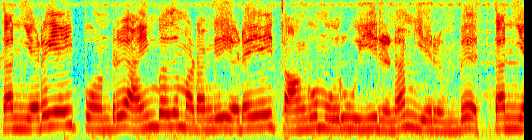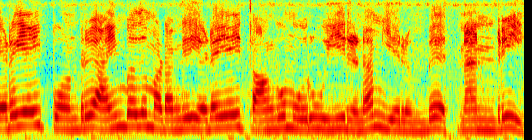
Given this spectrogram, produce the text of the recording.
தன் எடையை போன்று ஐம்பது மடங்கு எடையை தாங்கும் ஒரு உயிரினம் எறும்பு. தன் எடையை போன்று ஐம்பது மடங்கு எடையை தாங்கும் ஒரு உயிரினம் எறும்பு. நன்றி.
